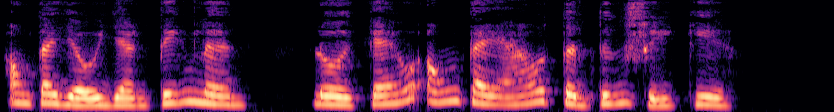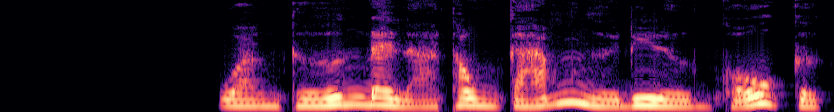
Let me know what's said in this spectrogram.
Ông ta dội vàng tiến lên, lôi kéo ống tay áo tên tướng sĩ kia. Hoàng thượng đây là thông cảm người đi đường khổ cực,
